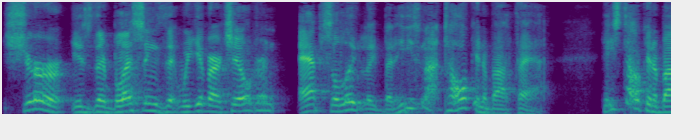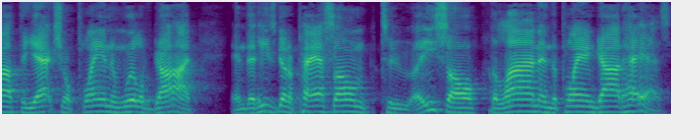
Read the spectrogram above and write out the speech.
Sure, is there blessings that we give our children? Absolutely. But he's not talking about that. He's talking about the actual plan and will of God and that he's going to pass on to Esau the line and the plan God has.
